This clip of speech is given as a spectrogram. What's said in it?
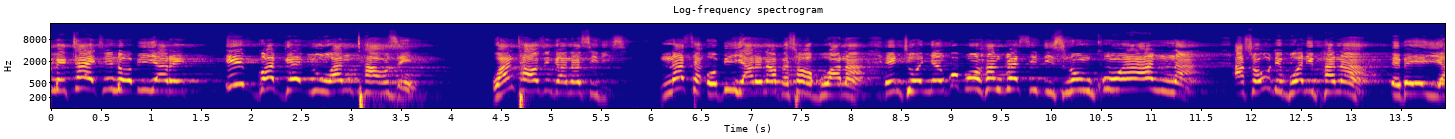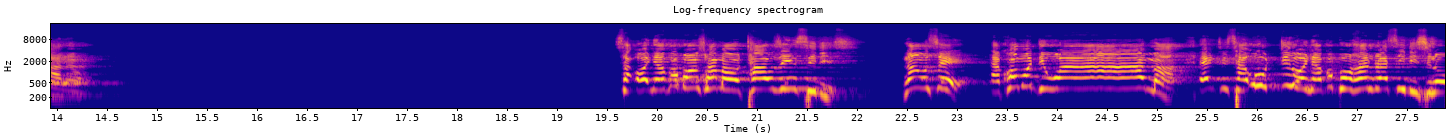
Obi yare. If God gave you 1,000, 1,000 Ghana cedis, na se obi yare na pɛ sɛ ɔboa no a 100 cedis, no nko aso na asɔ pana, boa nipa no a ɛbɛyɛ yie anaa sɛ 1000 cedis. na say. se ɛkɔm de waa ma enti sɛ wodi onyankopɔn hundred cedis no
